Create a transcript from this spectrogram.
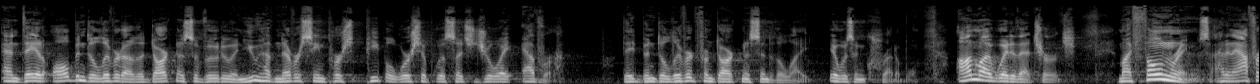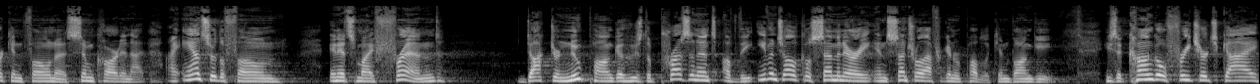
And they had all been delivered out of the darkness of voodoo, and you have never seen pers- people worship with such joy ever. They'd been delivered from darkness into the light. It was incredible. On my way to that church, my phone rings. I had an African phone, a SIM card, and I, I answer the phone, and it's my friend, Dr. Nupanga, who's the president of the Evangelical Seminary in Central African Republic, in Bangui. He's a Congo Free Church guy.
